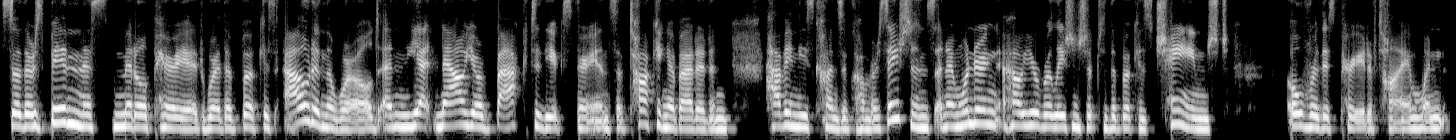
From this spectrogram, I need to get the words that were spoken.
So there's been this middle period where the book is out in the world and yet now you're back to the experience of talking about it and having these kinds of conversations and I'm wondering how your relationship to the book has changed over this period of time when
